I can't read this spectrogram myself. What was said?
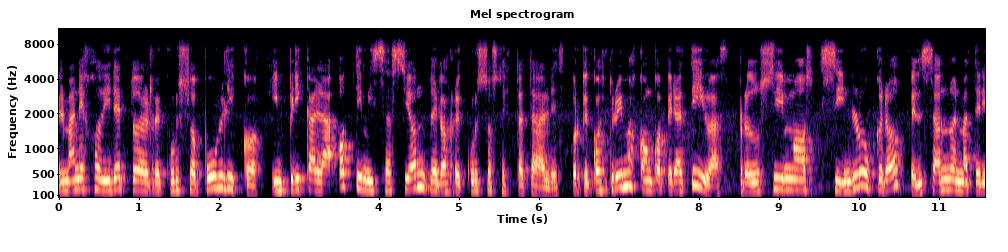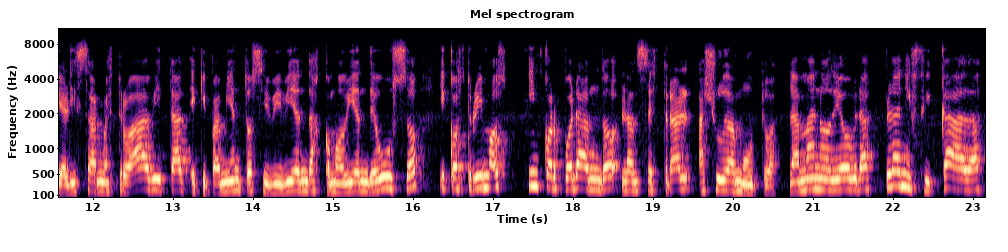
el manejo directo del recurso público implica la optimización de los recursos estatales, porque construimos con cooperativas, producimos sin lucro, pensando en materializar nuestro hábitat, equipamientos y viviendas como bien de uso, y construimos incorporando la ancestral ayuda mutua, la mano de obra planificada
